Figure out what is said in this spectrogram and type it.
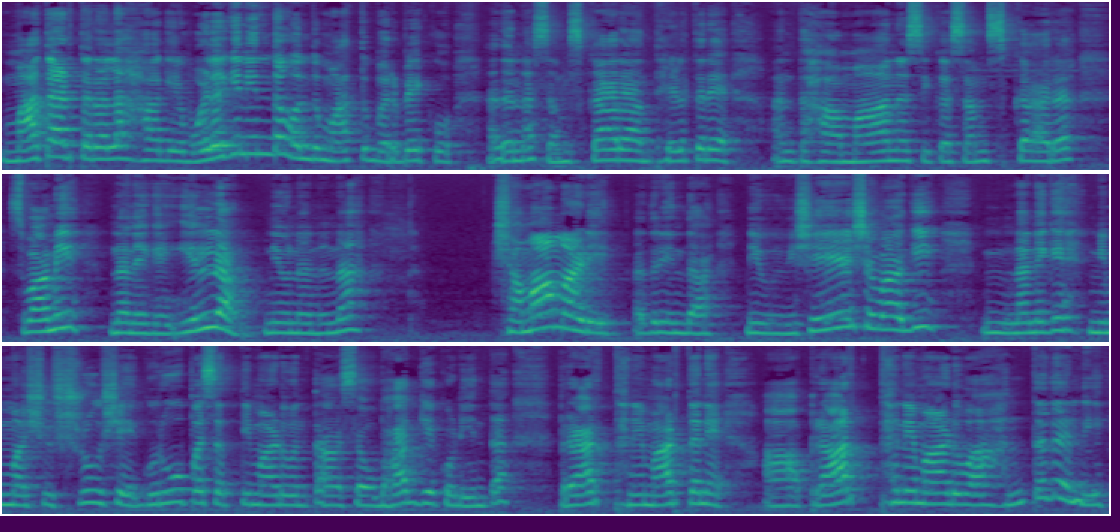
ಮಾತಾಡ್ತಾರಲ್ಲ, ಹಾಗೆ ಒಳಗಿನಿಂದ ಒಂದು ಮಾತು ಬರಬೇಕು. ಅದನ್ನು ಸಂಸ್ಕಾರ ಅಂತ ಹೇಳ್ತಾರೆ. ಅಂತಹ ಮಾನಸಿಕ ಸಂಸ್ಕಾರ. ಸ್ವಾಮಿ, ನನಗೆ ಇಲ್ಲ. ನೀವು ನನ್ನನ್ನು ಕ್ಷಮಾ ಮಾಡಿ. ಅದರಿಂದ ನೀವು ವಿಶೇಷವಾಗಿ ನನಗೆ ನಿಮ್ಮ ಶುಶ್ರೂಷೆ, ಗುರೂಪಸಕ್ತಿ ಮಾಡುವಂತಹ ಸೌಭಾಗ್ಯ ಕೊಡಿ ಅಂತ ಪ್ರಾರ್ಥನೆ ಮಾಡ್ತಾನೆ. ಆ ಪ್ರಾರ್ಥನೆ ಮಾಡುವ ಹಂತದಲ್ಲಿ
